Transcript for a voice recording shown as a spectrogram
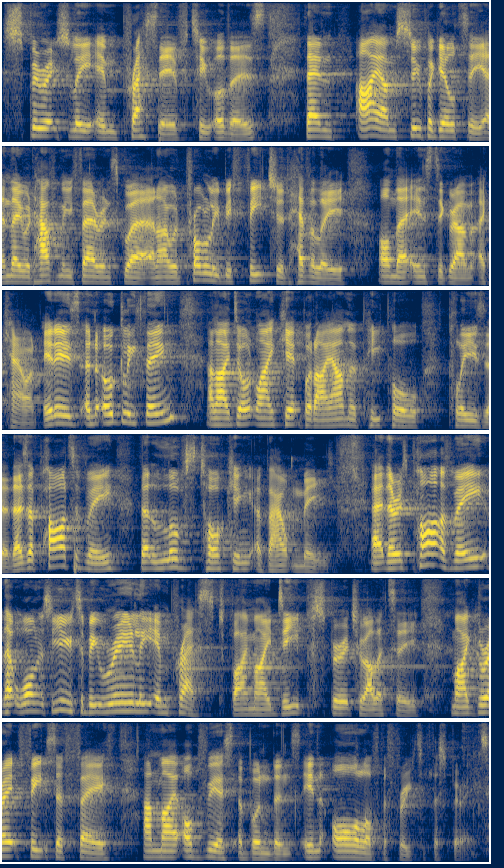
spiritually impressive to others, then I am super guilty and they would have me fair and square, and I would probably be featured heavily on their Instagram account. It is an ugly thing, and I don't like it, but I am a people pleaser. There's a part of me that loves talking about me. Uh, there is part of me that wants you to be really impressed by my deep spirituality, my great feats of faith, and my obvious abundance in all of the fruit of the Spirit.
